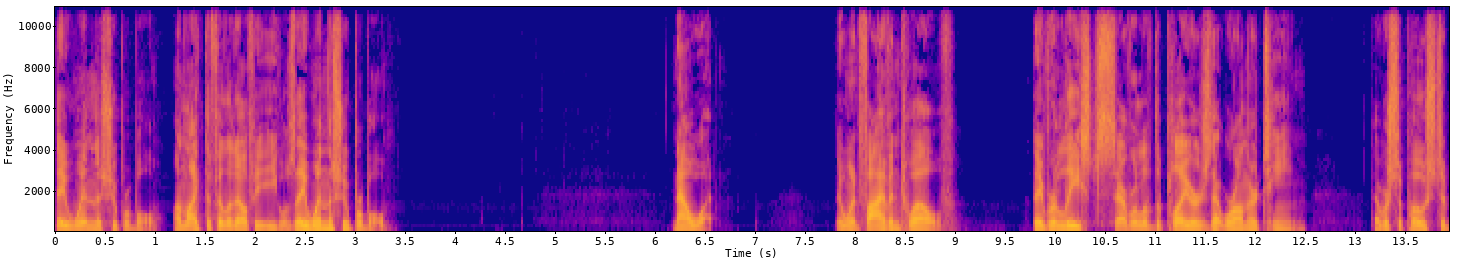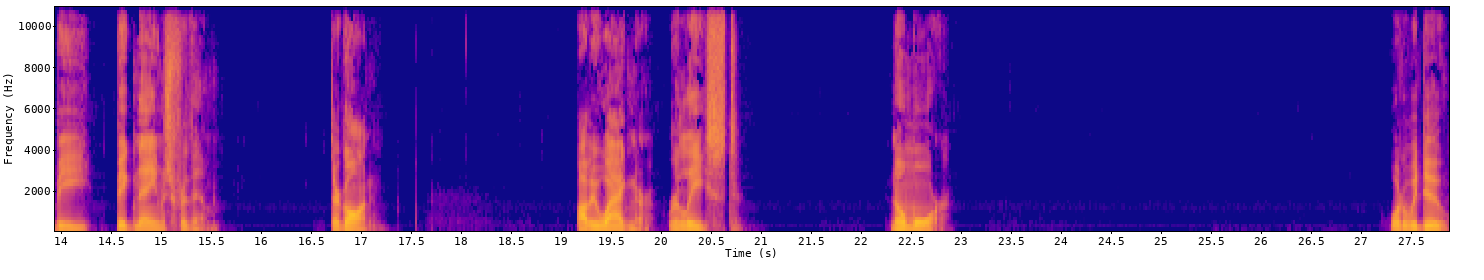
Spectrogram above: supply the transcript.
They win the Super Bowl, unlike the Philadelphia Eagles. They win the Super Bowl. Now what? They went 5 and 12. They've released several of the players that were on their team that were supposed to be big names for them. They're gone. Bobby Wagner released. No more. What do we do?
